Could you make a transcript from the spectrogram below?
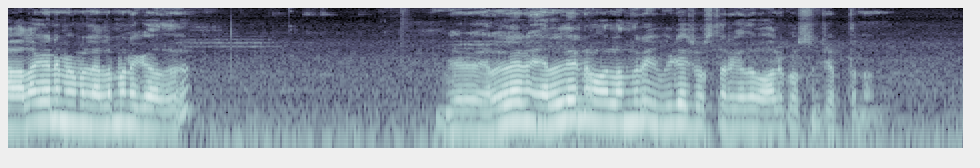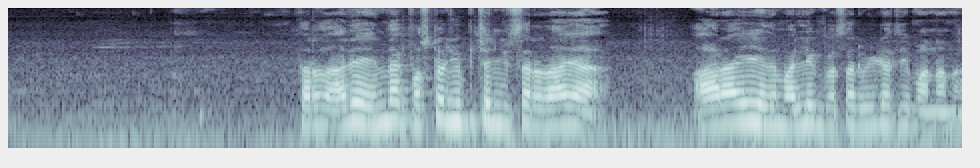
అలాగని మిమ్మల్ని వెళ్ళమని కాదు. మీరు వెళ్ళలేని వెళ్ళలేని వాళ్ళందరూ ఈ వీడియో చూస్తారు కదా వాళ్ళ కోసం చెప్తున్నాను. తర్వాత అదే ఇందాక ఫస్ట్లో చూపించాను చూసారు రాయ? ఆ రాయి ఇది మళ్ళీ ఇంకోసారి వీడియో తీయమన్నాను?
